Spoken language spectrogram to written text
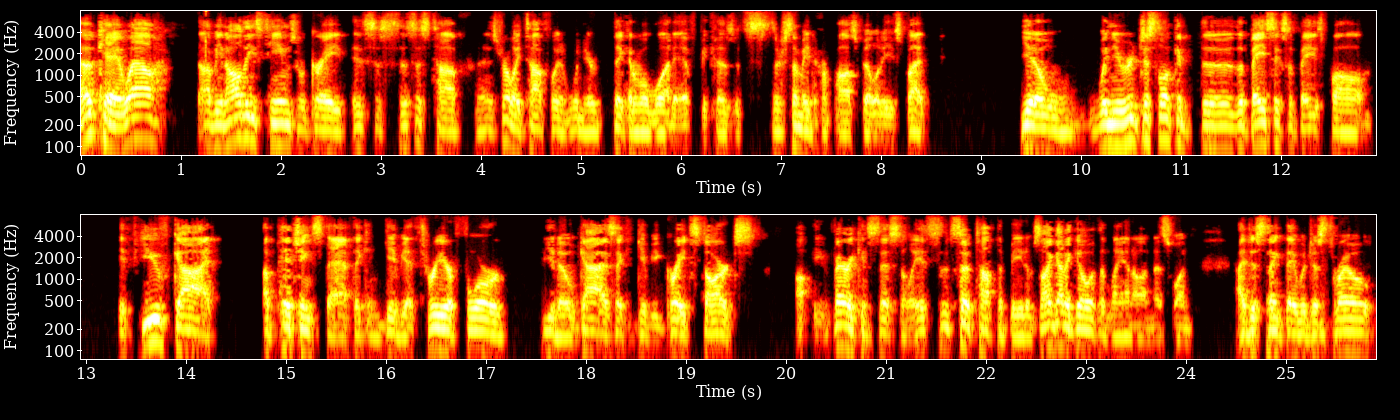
Okay, well, I mean, all these teams were great. This is this is tough, and it's really tough when, when you're thinking of a what if because it's there's so many different possibilities. But you know, when you just look at the the basics of baseball, if you've got a pitching staff that can give you three or four, you know, guys that can give you great starts uh, very consistently, it's, it's so tough to beat them. So I got to go with Atlanta on this one. I just think they would just throw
